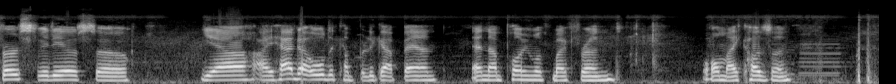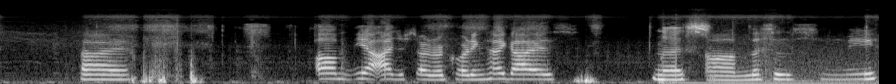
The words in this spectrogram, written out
first video, so yeah, I had an old account but it got banned, and I'm playing with my friend, well, my cousin. Hi. Um, yeah, I just started recording. Hi guys. Nice. Um, this is me.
